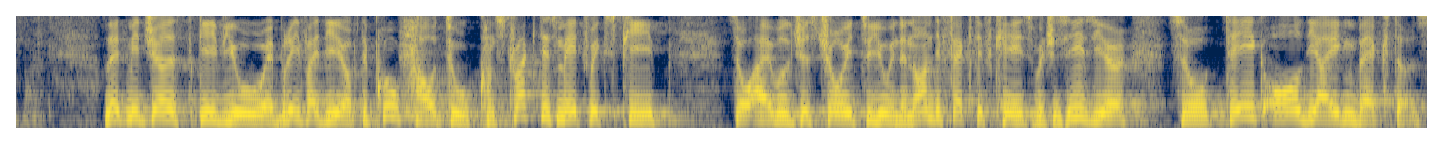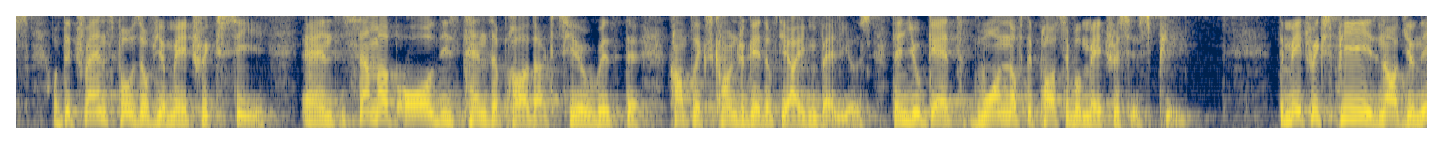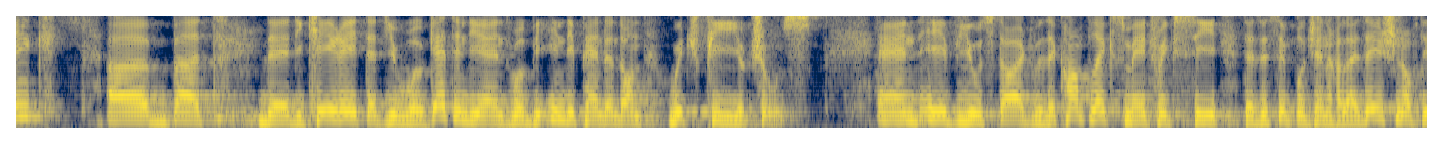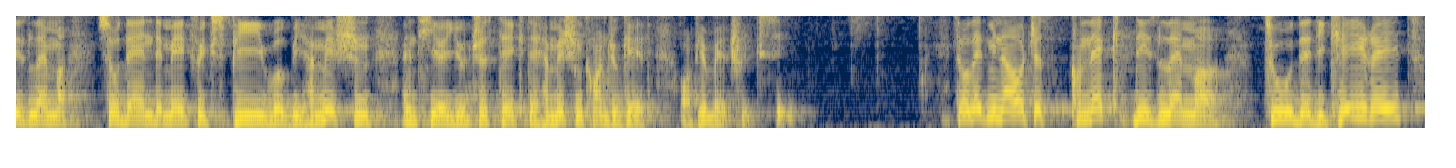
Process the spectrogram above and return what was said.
Let me just give you a brief idea of the proof, how to construct this matrix P. So I will just show it to you in the non-defective case, which is easier. So take all the eigenvectors of the transpose of your matrix C and sum up all these tensor products here with the complex conjugate of the eigenvalues. Then you get one of the possible matrices P. The matrix P is not unique, uh, but the decay rate that you will get in the end will be independent on which P you choose. And if you start with a complex matrix C, there's a simple generalization of this lemma. So then the matrix P will be Hermitian, and here you just take the Hermitian conjugate of your matrix C. So let me now just connect this lemma to the decay rate.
